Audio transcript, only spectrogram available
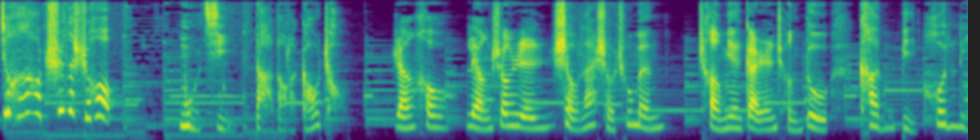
就很好吃的时候，默契达到了高潮。”然后两双人手拉手出门，场面感人程度堪比婚礼。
